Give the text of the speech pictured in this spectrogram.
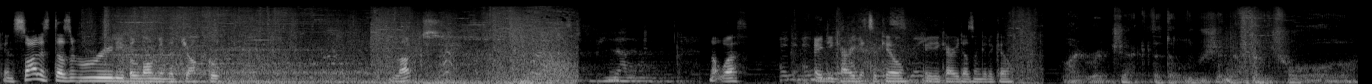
Again, Sylas doesn't really belong in the jungle. Lux. Blood. Not worth. AD carry gets a kill. AD carry doesn't get a kill. I reject the delusion of control.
